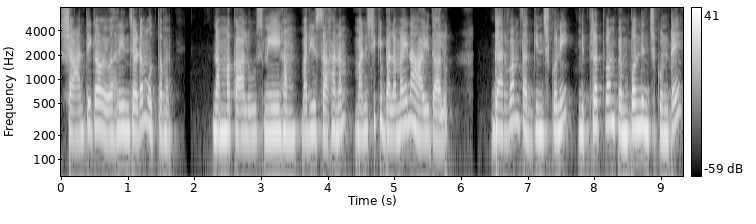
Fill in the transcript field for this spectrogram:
శాంతిగా వ్యవహరించడం ఉత్తమం. నమ్మకాలు స్నేహం మరియు సహనం మనిషికి బలమైన ఆయుధాలు. గర్వం తగ్గించుకొని మిత్రత్వం పెంపొందించుకుంటే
